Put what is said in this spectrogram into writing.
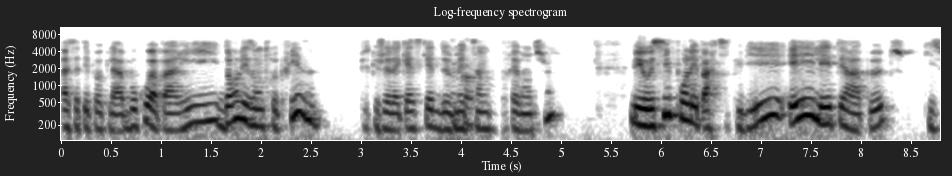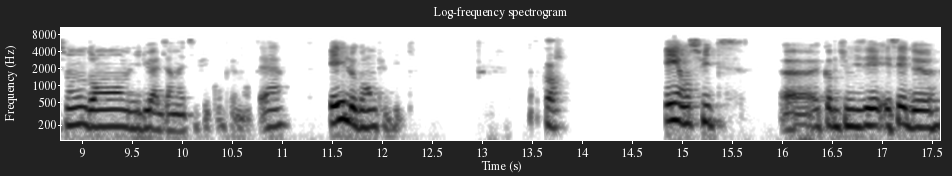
à cette époque-là beaucoup à Paris, dans les entreprises, puisque j'ai la casquette de médecin de prévention, mais aussi pour les particuliers et les thérapeutes qui sont dans le milieu alternatif et complémentaire et le grand public. D'accord. Et ensuite, euh, comme tu me disais, essaie de,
